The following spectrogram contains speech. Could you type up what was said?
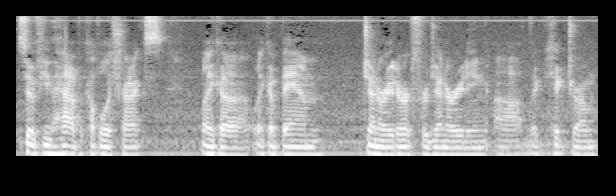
So if you have a couple of tracks, like a like a BAM generator for generating uh, like a kick drum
